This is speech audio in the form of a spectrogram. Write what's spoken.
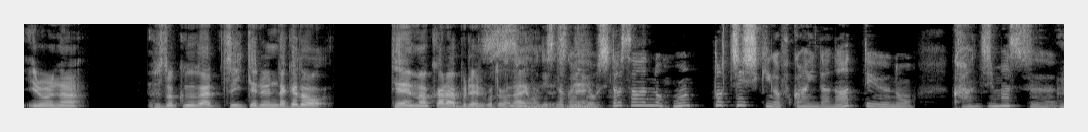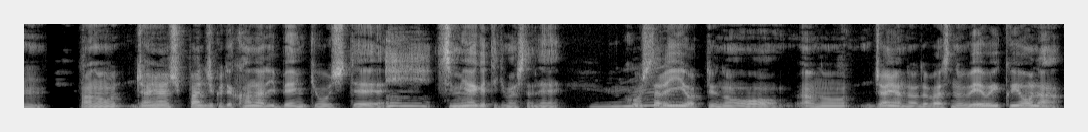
いろんな付属がついてるんだけど、テーマからブレることがない本ですね。そうです。なんか吉田さんの本当知識が深いんだなっていうのを感じます。うん。あの、ジャイアン出版塾でかなり勉強してえ、え積み上げてきましたね。こうしたらいいよっていうのを、あの、ジャイアンのアドバイスの上を行くような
